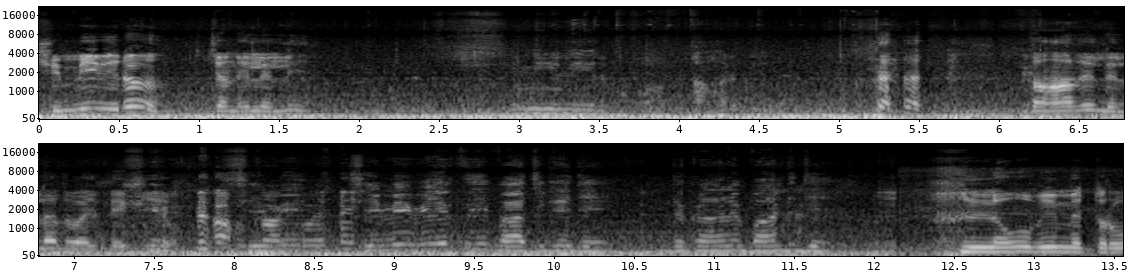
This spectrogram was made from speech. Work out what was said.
ਸ਼ਿੰਮੀ ਵੀਰ ਚਨੇ ਲੈ ਲਈ ਤਾਂ ਦੇ ਲੈ ਲਾ ਦਵਾਈ ਦੇਖੀ ਸਿਮੀ ਸਿਮੀ ਵੀਰ ਤੁਸੀਂ ਬਚ ਗਏ ਜੇ। ਦੁਕਾਨ ਬੰਦ ਜੇ। ਲੋ ਵੀ ਮਿੱਤਰੋ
